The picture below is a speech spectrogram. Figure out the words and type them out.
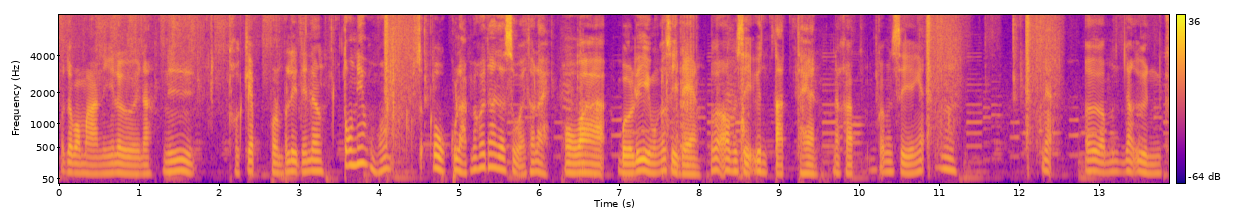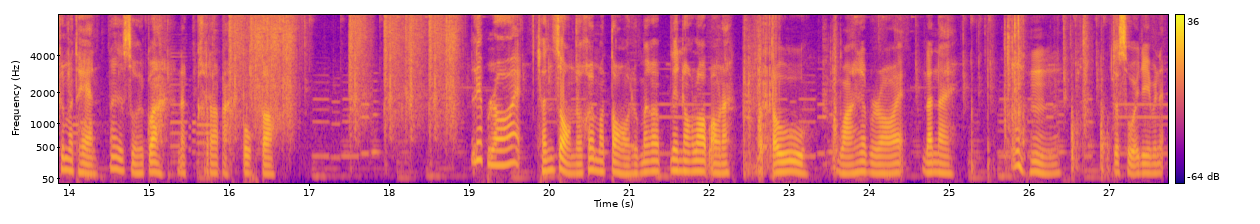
ก็จะประมาณนี้เลยนะ นี่ขอเก็บผลผลิตนิดนึง ตรงนี้ผมว่าปลูกกุหลาบไม่ค่อยน่าจะสวยเท่าไหร่ เพราะว่าเบอร์รี่มันก็สีแดง ก็เอาเป็นสีอื่นตัดแทนนะครับ ก็เป็นสีอย่างเงี้ยเนี่ย เออ มันอย่างอื่นขึ้นมาแทน น่าจะสวยกว่านะครับ อะ ปลูกต่อ เรียบร้อย ชั้นสองเดี๋ยวค่อยมาต่อหรือไม่ก็เล่นนอกรอบเอานะ ประตูวางให้เรียบร้อย ด้านในอือหือจะสวยดีไหมเนี่ย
